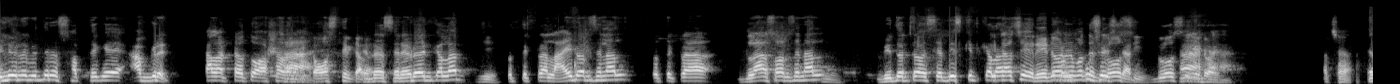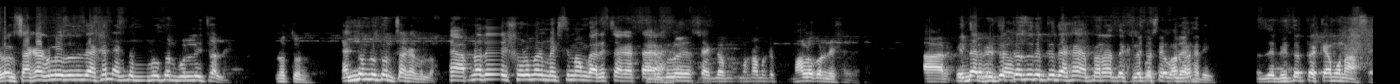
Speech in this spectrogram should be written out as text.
এলিয়নের ভিতরে সব থেকে আপগ্রেড কালারটাও তো অসাধারণ হ্যাঁ, একটা অস্থির কালার। এটা ওয়াইন কালার জি। প্রত্যেকটা লাইট অরিজিনাল প্রত্যেকটা গ্লাস অরিজিনাল ভিতরটা হচ্ছে বিস্কিট কালার আছে রেড ওয়াইনের মধ্যে গ্লোসি গ্লোসি রেড আচ্ছা। এবং চাকাগুলো যদি দেখেন একদম নতুন বললেই চলে। নতুন। একদম নতুন চাকাগুলো। হ্যাঁ আপনাদের শোরুমের ম্যাক্সিমাম গাড়ির চাকার টায়ার হ্যাঁ, গুলো হচ্ছে একদম মোটামুটি ভালো কন্ডিশনে আর এটার ভিতরটা যদি একটু দেখায় আপনারা দেখলে বুঝতে পারবেন যে ভিতরটা কেমন আছে।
